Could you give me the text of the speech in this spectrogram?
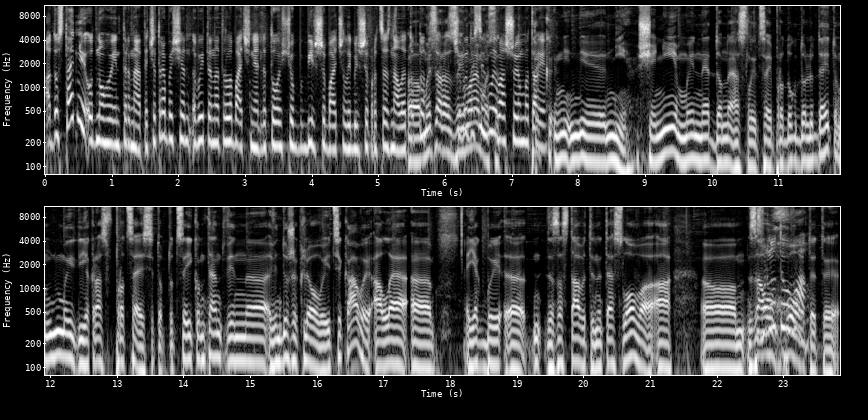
А достатньо одного інтернету? Чи треба ще вийти на телебачення для того, щоб більше бачили, більше про це знали? Тобто, Е, ми зараз чи ви досягли вашої мети? Так, ні, ні, ні, ще ні. Ми не донесли цей продукт до людей, тому ми якраз в процесі. Тобто цей контент він, е, він дуже кльовий і цікавий, але е, якби е, заставити не те слово, а. Заохотити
